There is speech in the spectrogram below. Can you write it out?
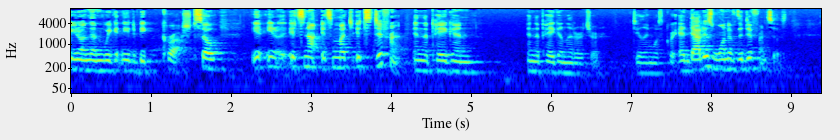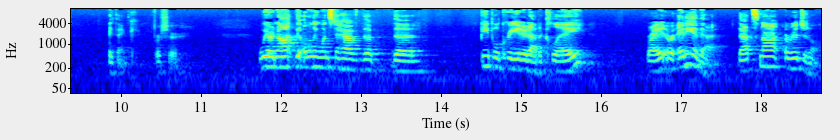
You know and then we get- need to be crushed. So you know it's not it's much it's different in the pagan in the pagan literature dealing with and that is one of the differences i think for sure. We are not the only ones to have the the people created out of clay right or any of that. That's not original.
